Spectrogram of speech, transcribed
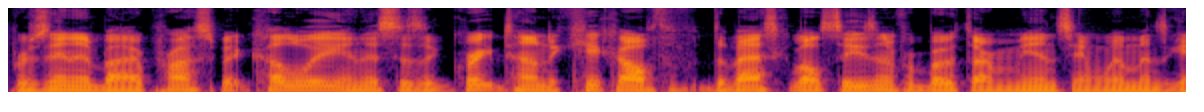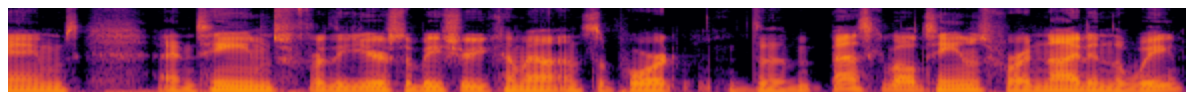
presented by Prospect Cullowhee, and this is a great time to kick off the basketball season for both our men's and women's games and teams for the year. So be sure you come out and support the basketball teams for a night in the Wii.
